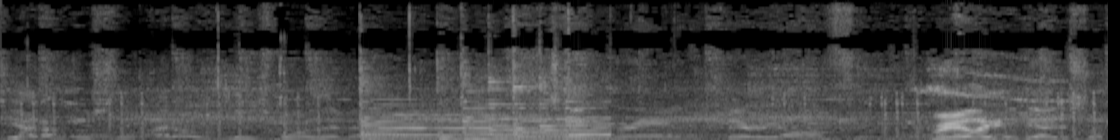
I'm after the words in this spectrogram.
See, I don't usually, I don't lose more than uh, ten grand very often. Really? Maybe I just don't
